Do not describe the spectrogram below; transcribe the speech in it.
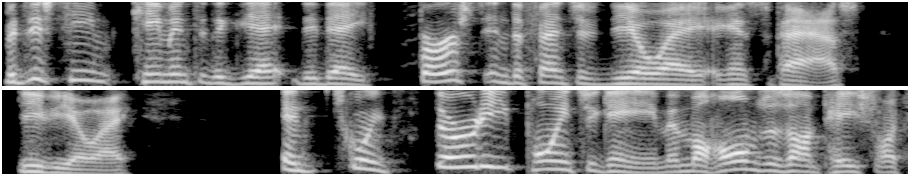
But this team came into the, the day first in defensive DOA against the pass, DVOA, and scoring 30 points a game. And Mahomes was on pace for like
